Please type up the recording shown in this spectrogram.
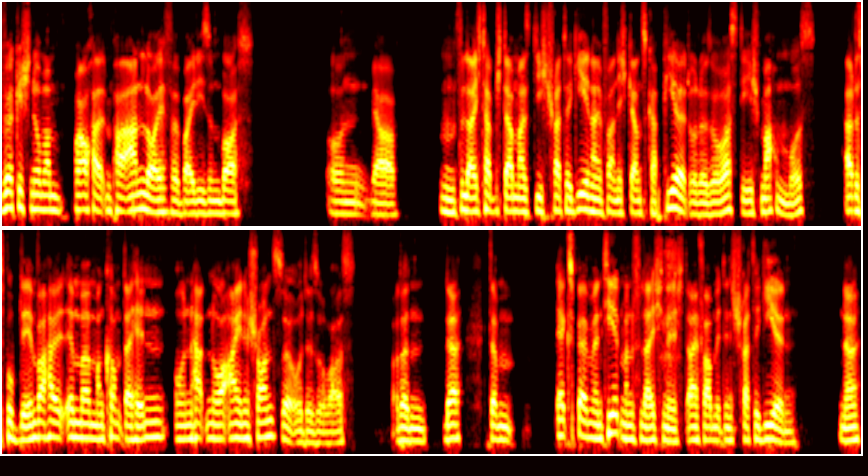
wirklich nur, man braucht halt ein paar Anläufe bei diesem Boss. Und ja, vielleicht habe ich damals die Strategien einfach nicht ganz kapiert oder sowas, die ich machen muss. Aber das Problem war halt immer, man kommt dahin und hat nur eine Chance oder sowas. Oder dann, ne, dann experimentiert man vielleicht nicht einfach mit den Strategien. Ne?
